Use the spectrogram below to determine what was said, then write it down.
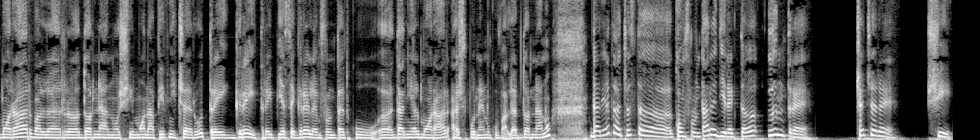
Morar, Valer Dorneanu și Mona Pivniceru, trei grei, trei piese grele în fruntet cu uh, Daniel Morar, aș spune, nu cu Valer Dorneanu. Dar iată această confruntare directă între CCR și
